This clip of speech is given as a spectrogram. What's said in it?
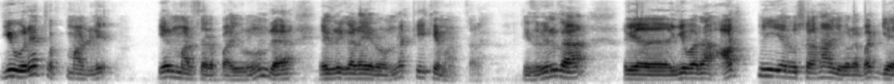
ಇವರೇ ತಪ್ಪು ಮಾಡಲಿ. ಏನು ಮಾಡ್ತಾರಪ್ಪ ಇವರು ಅಂದರೆ ಎದುರುಗಡೆ ಇರೋರನ್ನ ಟೀಕೆ ಮಾಡ್ತಾರೆ. ಇದರಿಂದ ಇವರ ಆತ್ಮೀಯರು ಸಹ ಇವರ ಬಗ್ಗೆ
